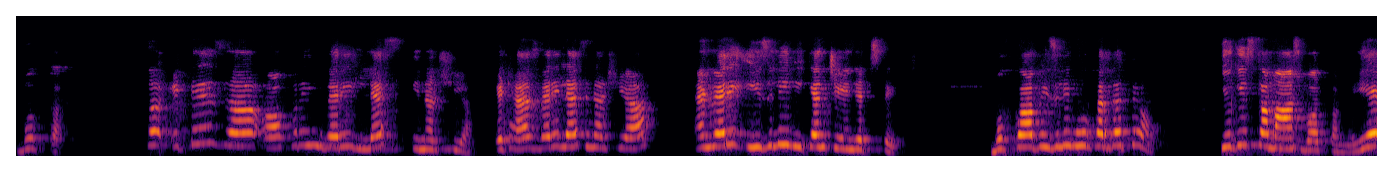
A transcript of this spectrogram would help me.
Book का. So it is uh, offering very less inertia. It has very less inertia and very easily we can change its state. Book को आप easily move कर देते हो क्योंकि इसका मास बहुत कम है। ये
